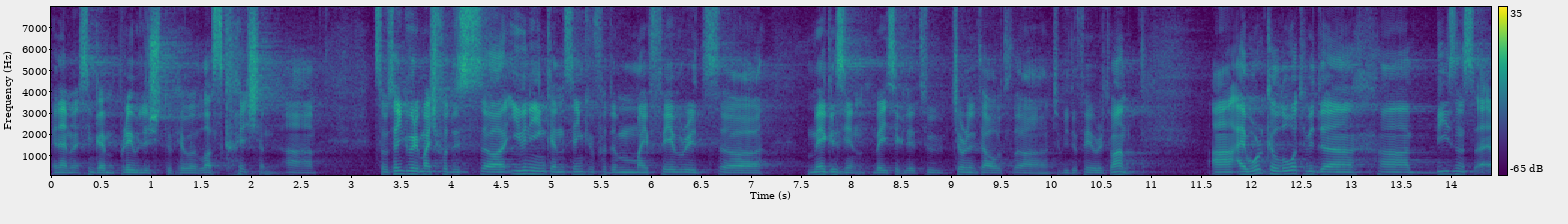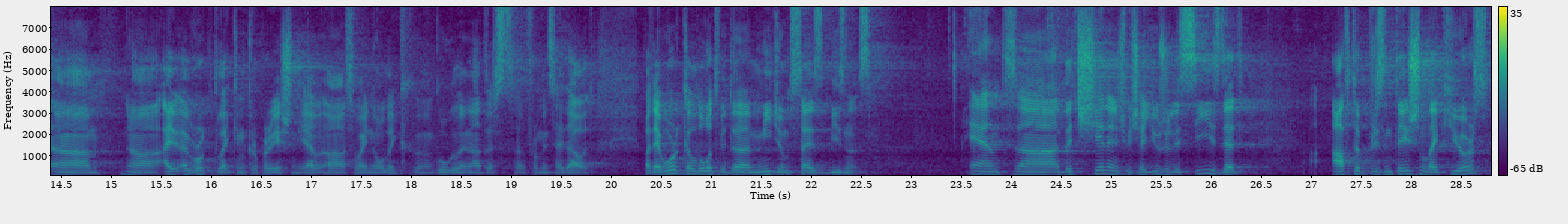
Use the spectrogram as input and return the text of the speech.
and I'm, I think I'm privileged to have a last question. Uh, so thank you very much for this uh, evening, and thank you for the, my favorite uh, magazine, basically, to turn it out uh, to be the favorite one. Uh, I work a lot with uh, uh, business. Um, I, I work like in corporation, yeah, so I know like Google and others from inside out. But I work a lot with a medium-sized business. And uh, the challenge which I usually see is that after presentation like yours,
